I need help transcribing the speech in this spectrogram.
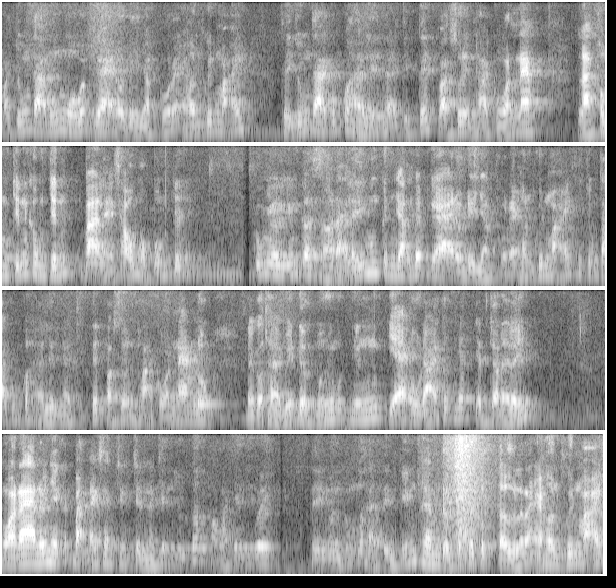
mà chúng ta muốn mua bếp ga nội địa nhập của rẻ hơn khuyến mãi, thì chúng ta cũng có thể liên hệ trực tiếp vào số điện thoại của anh Nam là 0909 306 149 cũng như những cơ sở đại lý muốn kinh doanh bếp ga đồ đi Nhật của rẻ hơn khuyến mãi, thì chúng ta cũng có thể liên hệ trực tiếp vào số điện thoại của anh Nam luôn, để có thể biết được những những mức giá ưu đãi tốt nhất dành cho đại lý. Ngoài ra, nếu như các bạn đang xem chương trình này trên YouTube hoặc là trên TV, thì mình cũng có thể tìm kiếm thêm được cái cụm từ là rẻ hơn khuyến mãi,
